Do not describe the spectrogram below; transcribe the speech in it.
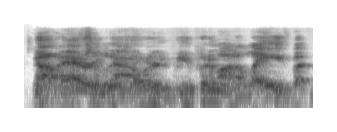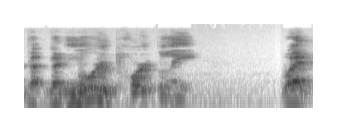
It's No, not battery absolutely. powered. You, you put them on a lathe, but but but more importantly, what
